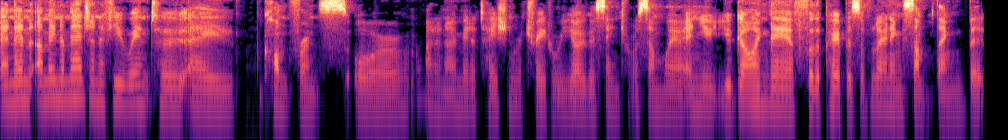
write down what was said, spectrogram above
And then, I mean, imagine if you went to a conference or I don't know meditation retreat or a yoga center or somewhere and you you're going there for the purpose of learning something but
